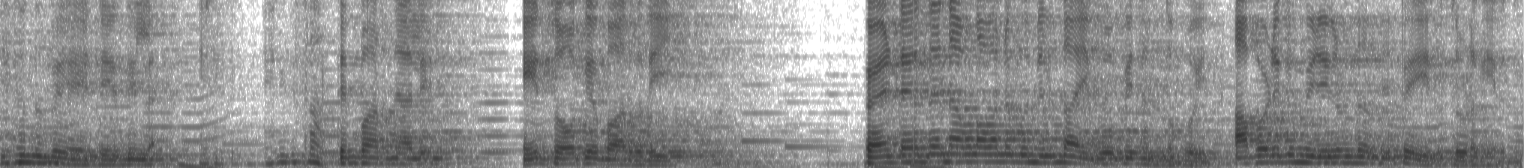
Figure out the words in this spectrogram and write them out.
ഇതൊന്നും വേണ്ടിയിരുന്നില്ല എനിക്ക് എനിക്ക് സത്യം പറഞ്ഞാൽ ഇറ്റ്സ് ഓക്കെ പാർവതി വേണ്ടത് തന്നെ അവൾ അവന്റെ മുന്നിൽ കൈകൂപ്പി നിന്നുപോയി. അപ്പോഴേക്കും മിഴികൾ നിറഞ്ഞ് പെയ്തു തുടങ്ങിയിരുന്നു.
